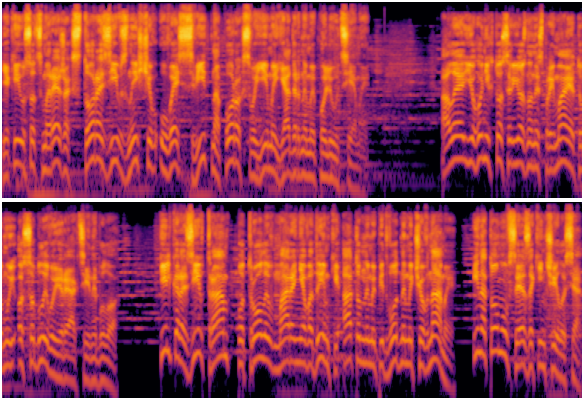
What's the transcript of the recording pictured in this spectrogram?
який у соцмережах сто разів знищив увесь світ на порох своїми ядерними полюціями. Але його ніхто серйозно не сприймає, тому й особливої реакції не було. Кілька разів Трамп потролив марення Вадимки атомними підводними човнами, і на тому все закінчилося.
